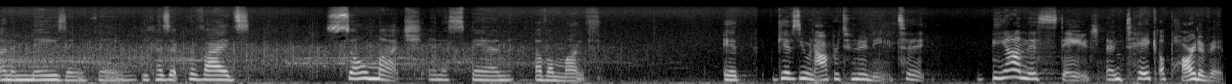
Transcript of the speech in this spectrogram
an amazing thing because it provides so much in a span of a month. It gives you an opportunity to be on this stage and take a part of it.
